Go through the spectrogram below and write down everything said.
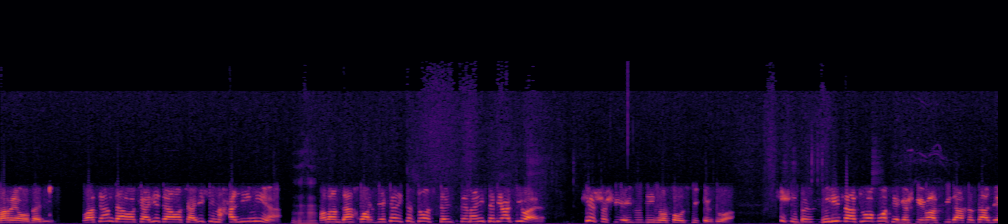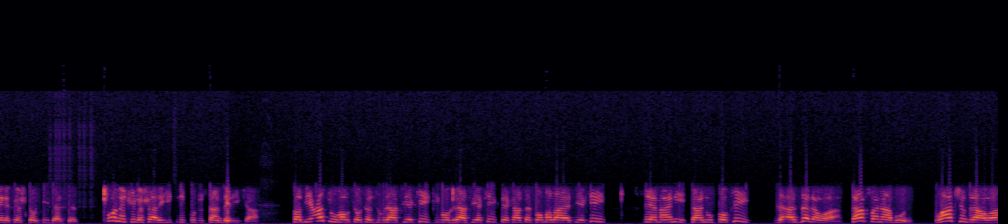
بەڕێوەبەری واتام داواکاریە داواکاریی محەلی نییە بەڵام داخوازیەکەی تر تۆ سلێمانی تەبیعەتی وایە کێ شەشی ئەیلودی 930 کردووە چشی بە انگلیز هاتووە بۆ تێگەشتنی ڕاستی داخستان لێرە پێشکەوتنی دەرکرد بۆ نەچوو لە شارێکی تری کوردستان دەریکا تەبیعەت و هەڵکەوتە جوگرافیەکەی دیمۆگرافیەکەی پێکهاتە کۆمەڵایەتیەکەی سلێمانی تان و پۆکەی لە ئەزەلەوە تا فەنا بوون وا چنراوە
